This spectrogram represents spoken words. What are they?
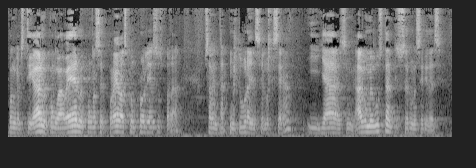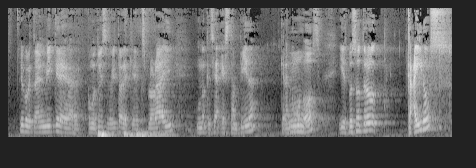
pongo a investigar, me pongo a ver, me pongo a hacer pruebas, compro lienzos para pues, aventar pintura y hacer lo que sea. Y ya, si algo me gusta, empiezo a hacer una serie de ese. Sí, porque también vi que, como tú dices ahorita, de que exploráis uno que sea Estampida, que eran como Mm. dos, y después otro Kairos,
